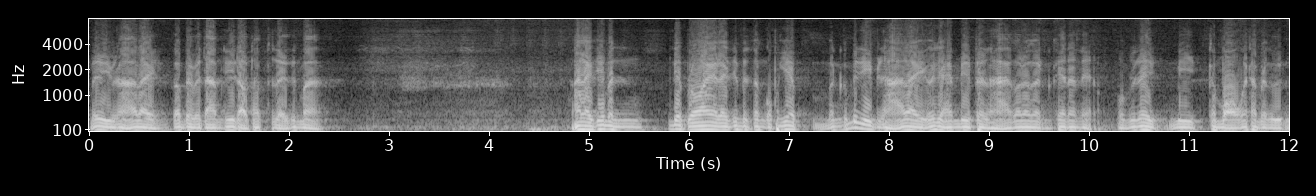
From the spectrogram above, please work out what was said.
ไม่มีปัญหาอะไร ก็เป็นไปตามที่เราทับเสนอขึ้นมา อะไรที่มันเรียบร้อยอะไรที่มันสงบเงียบ มันก็ไม่ได้มีปัญหาอะไร ก็อย่าให้มีปัญหาก็แล้วกันแค่นั้นเนี่ย ผมจะได้มีสมองไว้ทำอย่างอื่น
